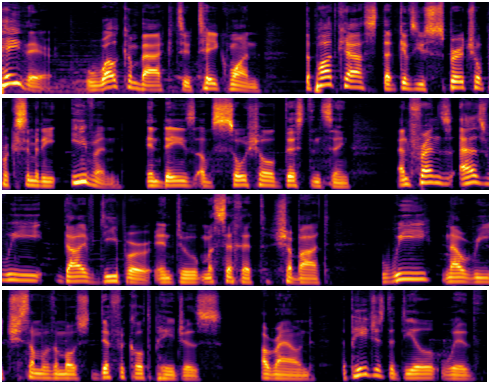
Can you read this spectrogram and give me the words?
Hey there. Welcome back to Take One, the podcast that gives you spiritual proximity even in days of social distancing. And friends, as we dive deeper into Masechet Shabbat, we now reach some of the most difficult pages around the pages that deal with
